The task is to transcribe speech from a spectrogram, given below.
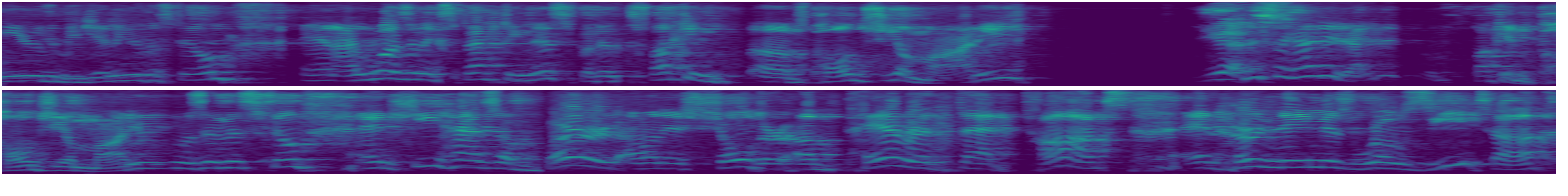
near the beginning of the film, and I wasn't expecting this, but it's fucking uh, Paul Giamatti. And Yes. it's like I didn't, I didn't know fucking Paul Giamatti was in this film, and he has a bird on his shoulder, a parrot that talks, and her name is Rosita,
